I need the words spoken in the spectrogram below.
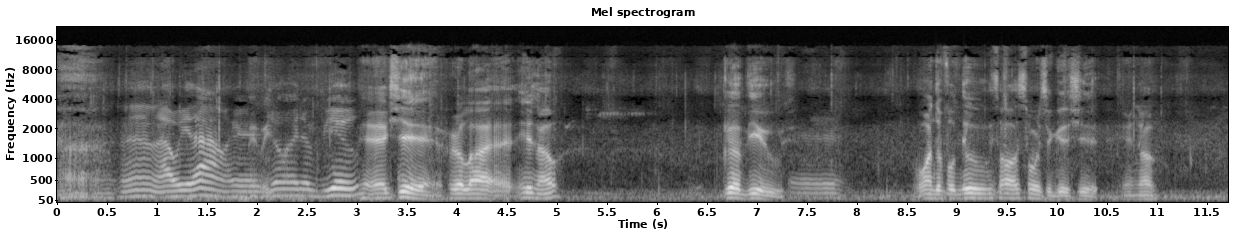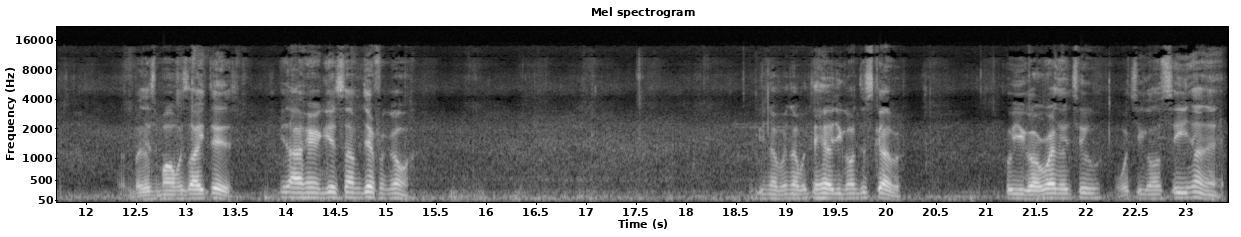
Mhm. Now we down here Maybe. enjoying the view. Heck yeah, real life, you know. Good views, Yeah. wonderful news, all sorts of good shit, you know. But it's moments like this. Get out here and get something different going. You never know what the hell you're gonna discover. Who you gonna run into, what you gonna see, none of that.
